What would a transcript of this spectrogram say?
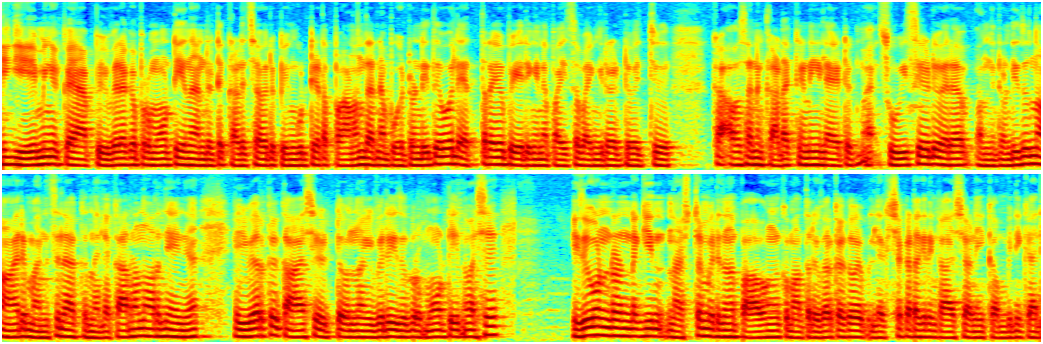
ഈ ഗെയിമിംഗ് ഒക്കെ ആപ്പ് ഇവരൊക്കെ പ്രൊമോട്ട് ചെയ്യുന്ന കണ്ടിട്ട് കളിച്ച ഒരു പെൺകുട്ടിയുടെ പണം തന്നെ പോയിട്ടുണ്ട്. ഇതേപോലെ എത്രയോ പേരിങ്ങനെ പൈസ ഭയങ്കരമായിട്ട് വെച്ച് അവസാനം കടക്കിണിയിലായിട്ട് സൂയിസൈഡ് വരെ വന്നിട്ടുണ്ട്. ഇതൊന്നും ആരും മനസ്സിലാക്കുന്നില്ല. കാരണം എന്ന് പറഞ്ഞു കഴിഞ്ഞാൽ ഇവർക്ക് കാശ് കിട്ടുമെന്നോ ഇവർ ഇത് പ്രൊമോട്ട് ചെയ്യുന്നു. പക്ഷേ ഇതുകൊണ്ടുണ്ടെങ്കിൽ നഷ്ടം വരുന്ന പാവങ്ങൾക്ക് മാത്രം ഇവർക്കൊക്കെ ലക്ഷക്കണക്കിന് കാശാണ് ഈ കമ്പനിക്കാർ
